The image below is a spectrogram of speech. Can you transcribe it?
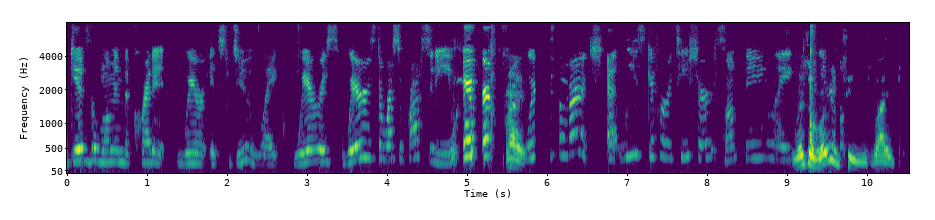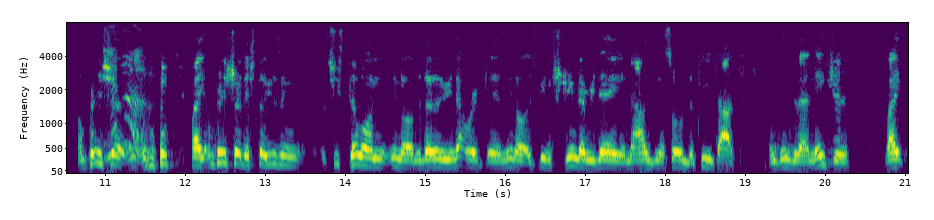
give the woman the credit where it's due. Like where is where is the reciprocity? Where right. where is the merch? At least give her a T-shirt, something like. Where's the royalties? Like I'm pretty sure. Yeah. like I'm pretty sure they're still using. She's still on, you know, the WWE network, and you know it's being streamed every day, and now it's being sold to Peacock and things of that nature. Yeah. Like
